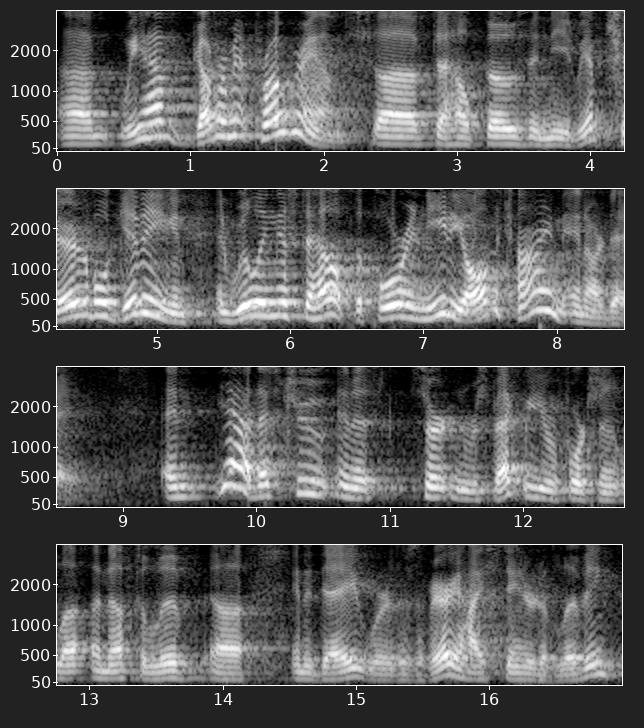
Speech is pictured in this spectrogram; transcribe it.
Um, we have government programs uh, to help those in need. We have charitable giving and, and willingness to help the poor and needy all the time in our day. And yeah, that's true in a certain respect. We are fortunate lo- enough to live uh, in a day where there's a very high standard of living.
